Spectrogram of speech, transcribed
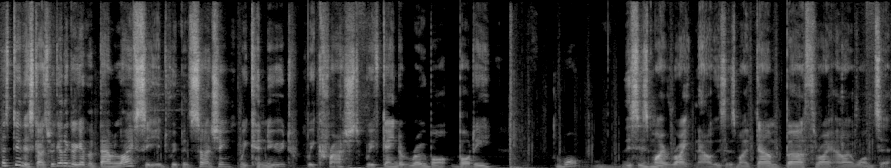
Let's do this, guys. We're going to go get the damn life seed. We've been searching. We canoed. We crashed. We've gained a robot body. What? This is my right now. This is my damn birthright and I want it.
